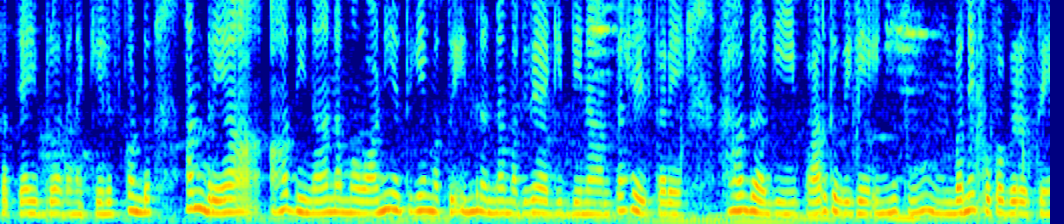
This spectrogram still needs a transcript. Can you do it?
ಸತ್ಯ ಇಬ್ಬರು ಅದನ್ನು ಕೇಳಿಸ್ಕೊಂಡು, ಅಂದರೆ ಆ ದಿನ ನಮ್ಮ ವಾಣಿಯತಿಗೆ ಮತ್ತು ಇಂದ್ರಣ್ಣ ಮದುವೆ ಆಗಿದ್ದ ದಿನ ಅಂತ ಹೇಳ್ತಾರೆ. ಹಾಗಾಗಿ ಭಾರ್ಗವಿಗೆ ಇನ್ನೂ ತುಂಬಾ ಕೋಪ ಬರುತ್ತೆ.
